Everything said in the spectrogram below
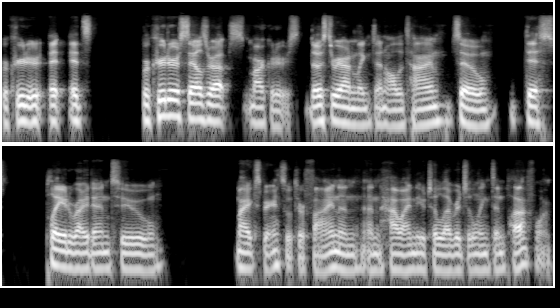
recruiter, it, it's recruiters, sales reps, marketers. Those three are on LinkedIn all the time. So this played right into my experience with Refine and, and how I knew to leverage a LinkedIn platform.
